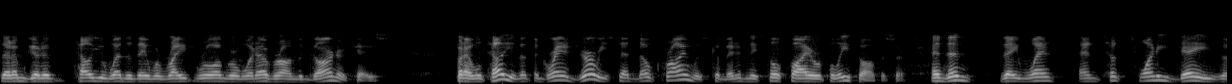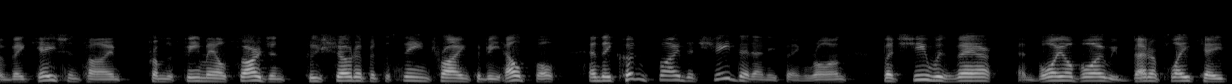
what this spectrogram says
that I'm going to tell you whether they were right, wrong, or whatever on the Garner case. But I will tell you that the grand jury said no crime was committed and they still fire a police officer. And then they went and took 20 days of vacation time from the female sergeant who showed up at the scene trying to be helpful. And they couldn't find that she did anything wrong, but she was there. And boy, oh boy, we better placate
